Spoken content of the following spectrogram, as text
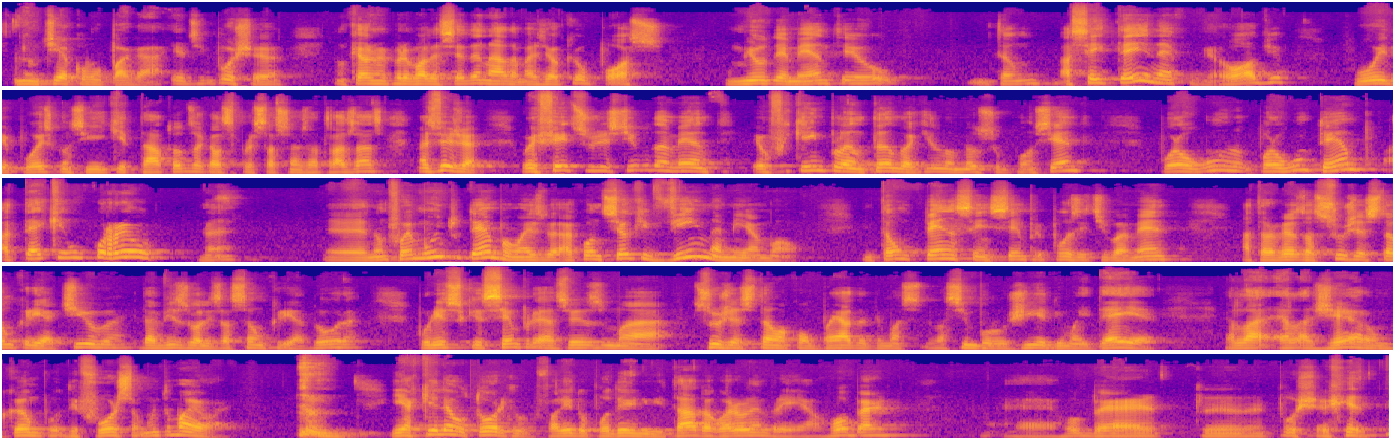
não tinha como pagar. Eu disse, poxa, não quero me prevalecer de nada, mas é o que eu posso. Humildemente eu, então, aceitei, né? Óbvio, fui, depois consegui quitar todas aquelas prestações atrasadas. Mas veja, o efeito sugestivo da mente. Eu fiquei implantando aquilo no meu subconsciente por algum, por algum tempo, até que ocorreu, né? É, não foi muito tempo, mas aconteceu que vim na minha mão. Então pensem sempre positivamente, através da sugestão criativa, da visualização criadora. Por isso que sempre, às vezes, uma sugestão acompanhada de uma, de uma simbologia, de uma ideia, ela, ela gera um campo de força muito maior. E aquele autor que eu falei do poder ilimitado, agora eu lembrei, é Robert, é, Robert, puxa vida,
